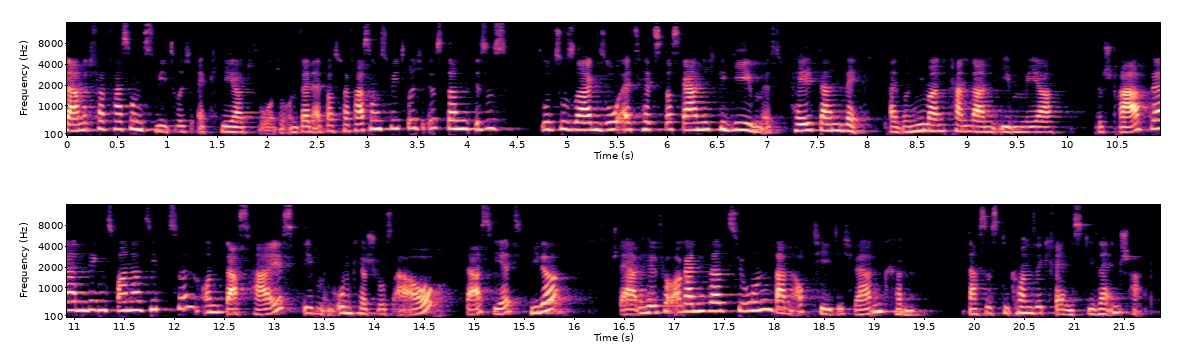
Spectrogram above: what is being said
damit verfassungswidrig erklärt wurde. Und wenn etwas verfassungswidrig ist, dann ist es sozusagen so, als hätte es das gar nicht gegeben. Es fällt dann weg. Also niemand kann dann eben mehr bestraft werden wegen 217. Und das heißt eben im Umkehrschluss auch, dass jetzt wieder Sterbehilfeorganisationen dann auch tätig werden können. Das ist die Konsequenz dieser Entscheidung.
